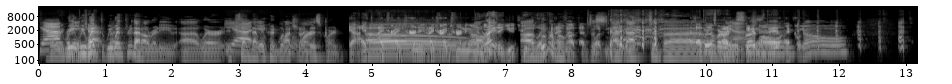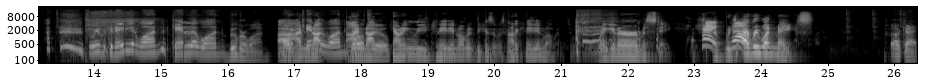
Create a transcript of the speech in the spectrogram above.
Yeah, We, we the went chat, we went through that already, uh, where it Yeah, said that we couldn't watch it on work. Discord. Yeah, I, I tried turning. I tried turning on All right. the YouTube Uh, link, boomer and I moment. thought that's what. Just add that to the. I thought that's why it was getting all echoey. Go. So we have a Canadian one, Canada one, Boomer one. Uh, oh, wait, I'm Canada not- one, girl I'm not two. counting the Canadian moment because it was not a Canadian moment. It was a regular mistake. which, Hey, which no. everyone makes. Okay,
